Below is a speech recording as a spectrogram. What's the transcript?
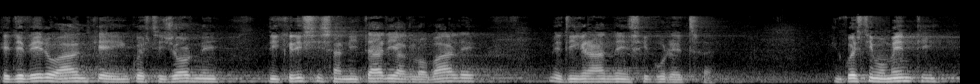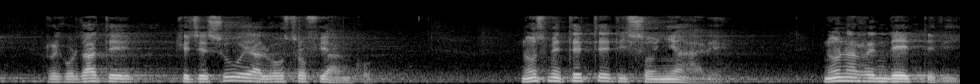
ed è vero anche in questi giorni di crisi sanitaria globale e di grande insicurezza. In questi momenti ricordate che Gesù è al vostro fianco. Non smettete di sognare, non arrendetevi,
